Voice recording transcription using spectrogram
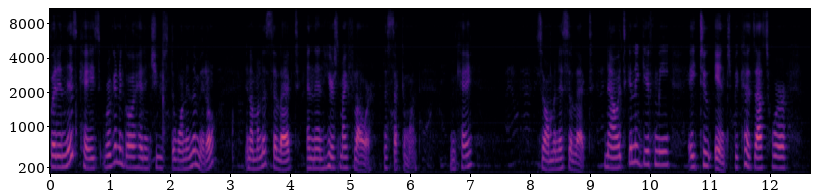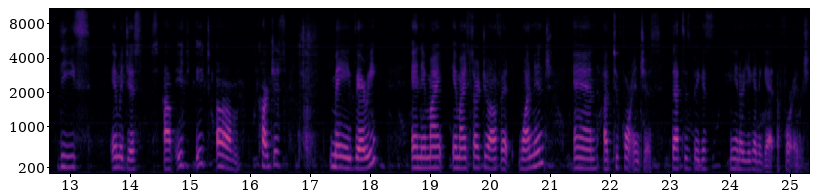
But in this case, we're going to go ahead and choose the one in the middle. And I'm going to select. And then here's my flower, the second one. Okay? So I'm going to select. Now it's going to give me a 2 inch because that's where these images, uh, each, each um, cartridge may vary. And it might, it might start you off at 1 inch and up to 4 inches. That's as big as, you know, you're going to get, a 4 inch.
